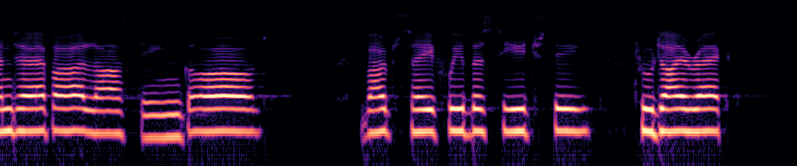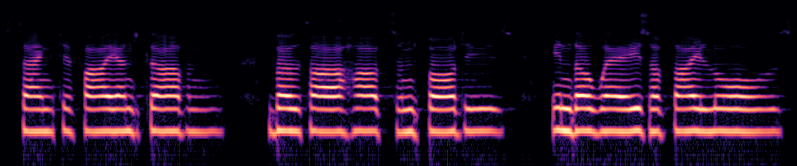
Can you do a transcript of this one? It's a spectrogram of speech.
And everlasting God, vouchsafe, we beseech thee, to direct, sanctify, and govern both our hearts and bodies in the ways of thy laws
